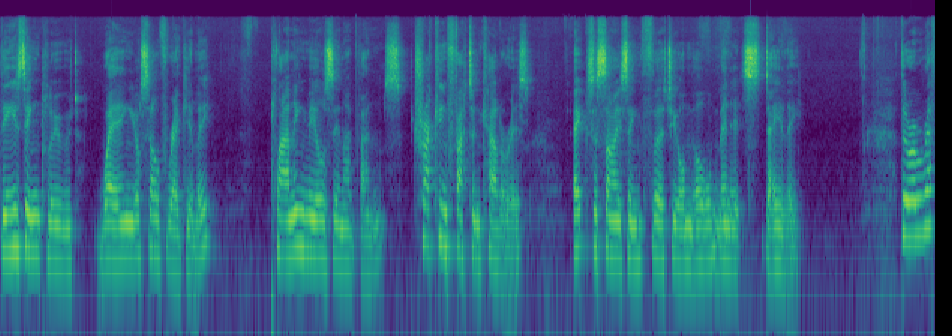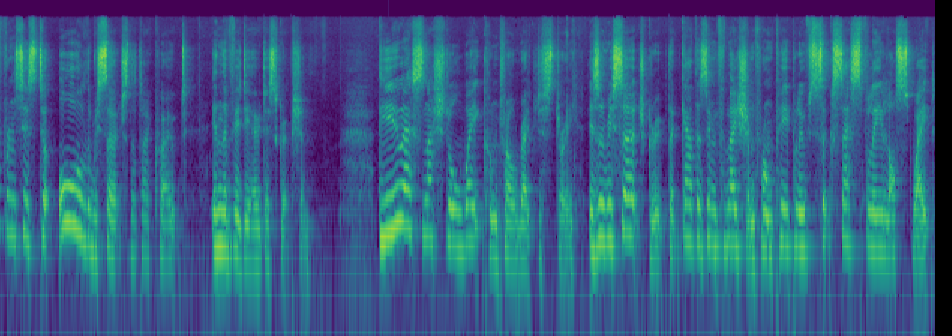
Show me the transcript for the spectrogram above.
These include weighing yourself regularly, planning meals in advance, tracking fat and calories, exercising 30 or more minutes daily. There are references to all the research that I quote in the video description. The US National Weight Control Registry is a research group that gathers information from people who've successfully lost weight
